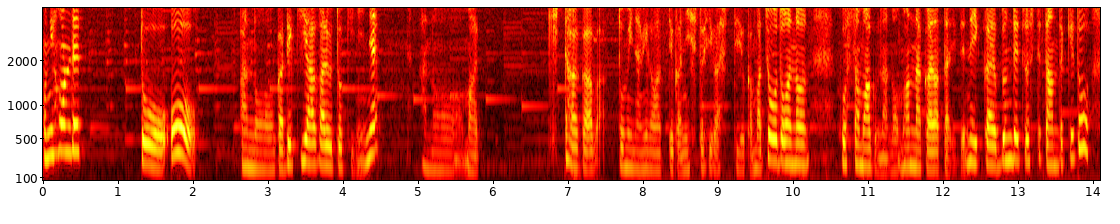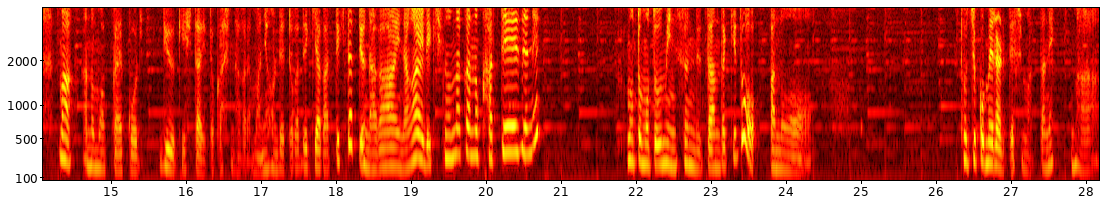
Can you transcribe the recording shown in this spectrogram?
日本列島をあのが出来上がる時にねあの、まあ、北側と南側っていうか西と東っていうか、まあ、ちょうどあのフォッサマグナの真ん中あたりでね一回分裂してたんだけど、まあ、あのもう一回こう隆起したりとかしながら、まあ、日本列島が出来上がってきたっていう長い長い歴史の中の過程でねもともと海に住んでたんだけどあの閉じ込められてしまったね、まあ、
